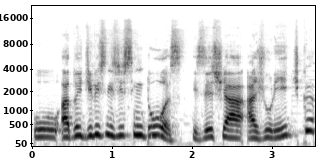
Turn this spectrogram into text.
o, a due diligence existe em duas. Existe a, a jurídica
